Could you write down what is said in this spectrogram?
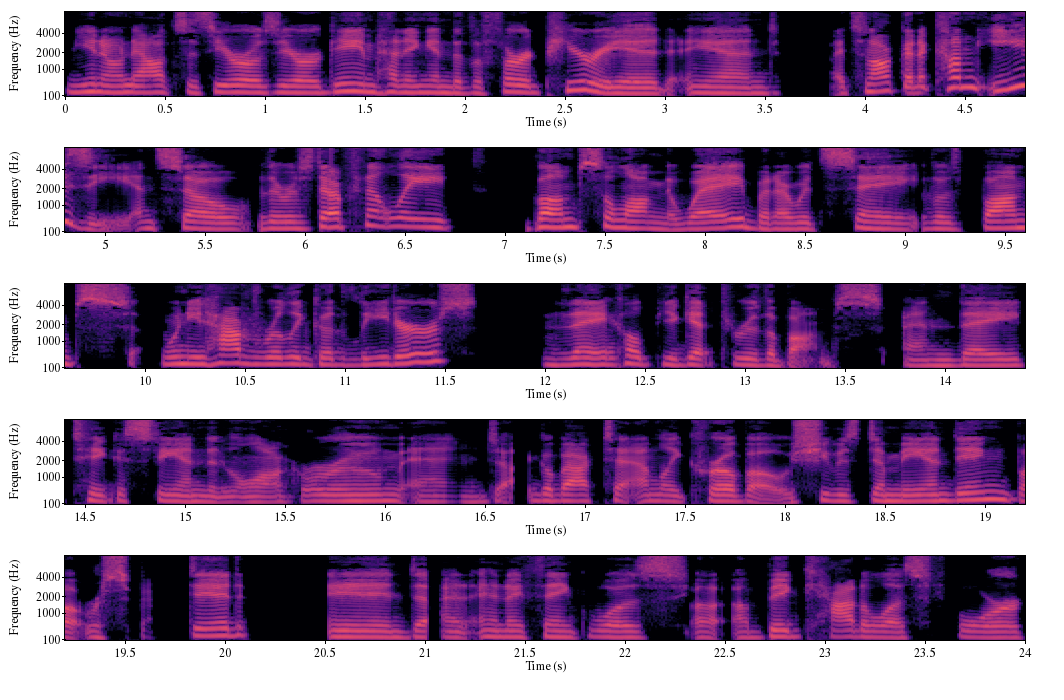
you know, now it's a zero zero game heading into the third period and it's not going to come easy. And so there was definitely bumps along the way, but I would say those bumps, when you have really good leaders, they help you get through the bumps and they take a stand in the locker room and uh, go back to Emily Crovo. She was demanding but respected and uh, and I think was a, a big catalyst for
